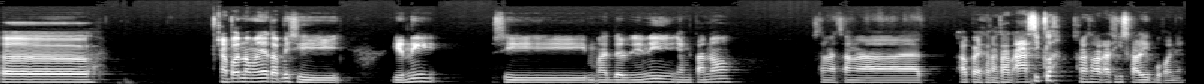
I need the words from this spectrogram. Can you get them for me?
eh apa namanya tapi si ini si Mother ini yang tunnel sangat-sangat apa ya sangat-sangat asik lah. Sangat-sangat asik sekali pokoknya.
